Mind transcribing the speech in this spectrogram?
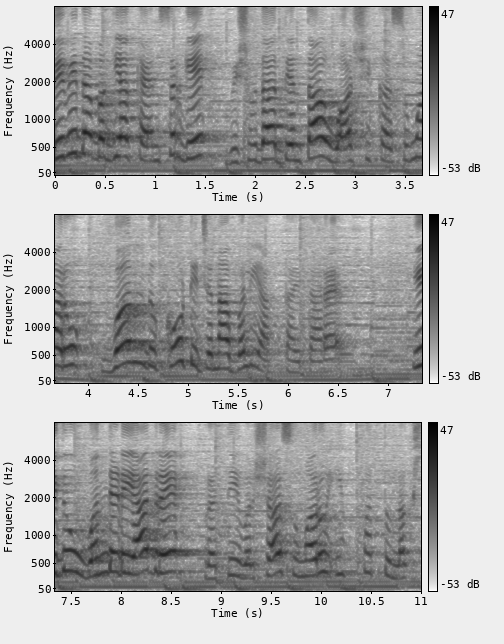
ವಿವಿಧ ಬಗೆಯ ಕ್ಯಾನ್ಸರ್ಗೆ ವಿಶ್ವದಾದ್ಯಂತ ವಾರ್ಷಿಕ ಸುಮಾರು ಒಂದು ಕೋಟಿ ಜನ ಬಲಿಯಾಗ್ತಾ ಇದ್ದಾರೆ. ಇದು ಒಂದೆಡೆಯಾದ್ರೆ ಪ್ರತಿ ವರ್ಷ ಸುಮಾರು ಇಪ್ಪತ್ತು ಲಕ್ಷ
